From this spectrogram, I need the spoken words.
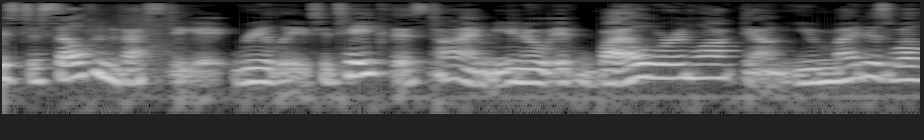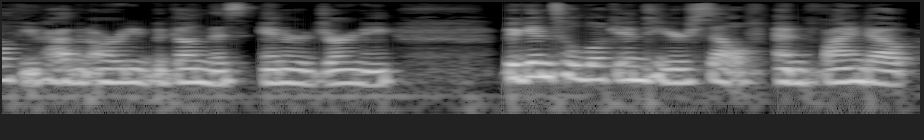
is to self-investigate, really, to take this time, you know, it, while we're in lockdown, you might as well, if you haven't already begun this inner journey, begin to look into yourself and find out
